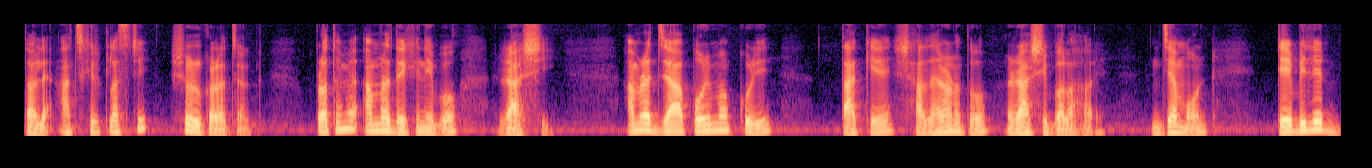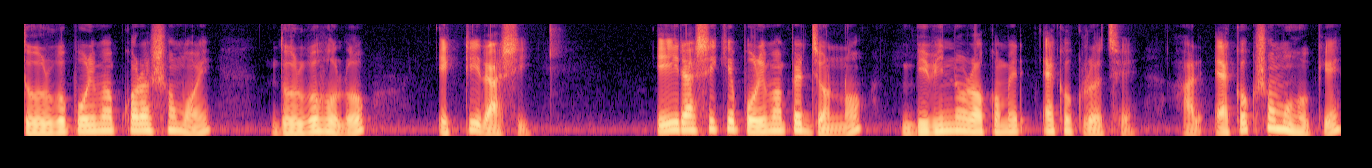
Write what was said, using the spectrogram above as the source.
তাহলে আজকের ক্লাসটি শুরু করা যাক। প্রথমে আমরা দেখে নিব রাশি। আমরা যা পরিমাপ করি, তাকে সাধারণত রাশি বলা হয়। যেমন, টেবিলের দৈর্ঘ্য পরিমাপ করার সময় দৈর্ঘ্য হলো একটি রাশি। এই রাশিকে পরিমাপের জন্য বিভিন্ন রকমের একক রয়েছে আর একক সমূহকে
